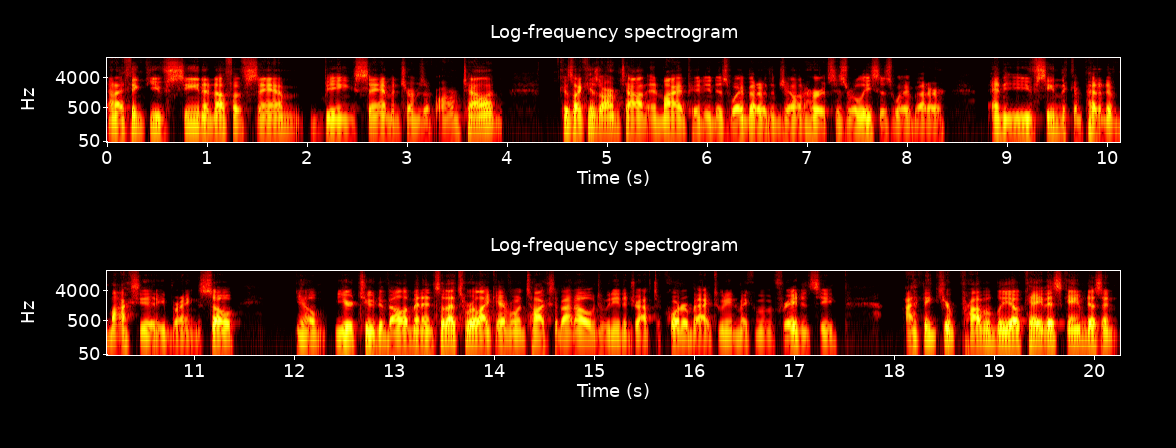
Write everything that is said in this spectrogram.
And I think you've seen enough of Sam being Sam in terms of arm talent because, like, his arm talent, in my opinion, is way better than Jalen Hurts. His release is way better and you've seen the competitive moxie that he brings. So, you know, year two development. And so that's where like everyone talks about, oh, do we need to draft a quarterback? Do we need to make a move in free agency? I think you're probably okay. This game doesn't,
